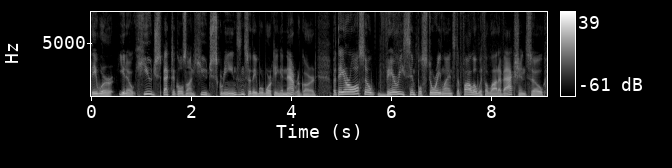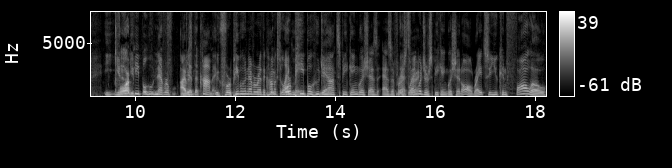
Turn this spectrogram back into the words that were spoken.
They were, you know, huge spectacles on huge screens, and so they were working in that regard. But they are also very simple storylines to follow with a lot of action. So, you know, For you- people who never I read was- the comics. for people who never read the comics like or me. people who do Yeah. not speak English as as a first That's right. language or speak English at all, right? So you can follow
